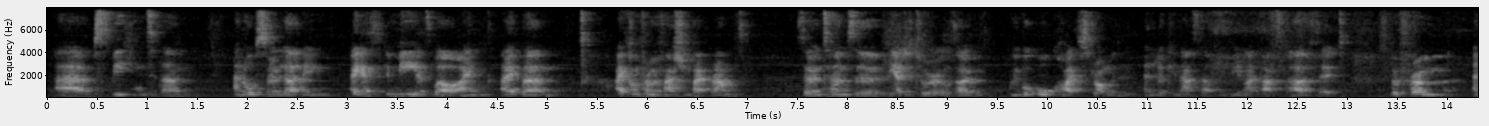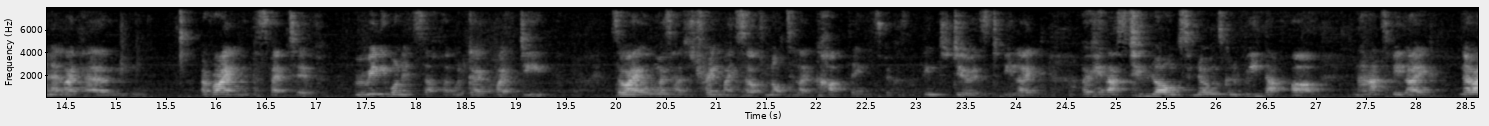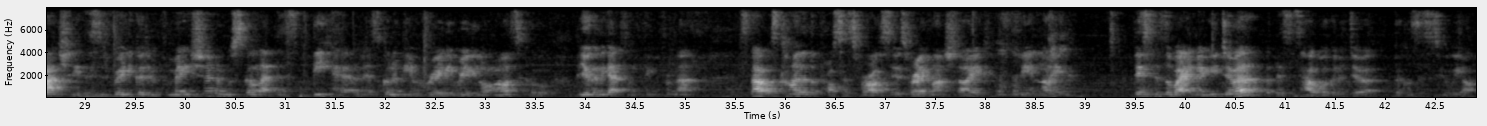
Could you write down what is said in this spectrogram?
um, speaking to them, and also learning. I guess in me as well. I'm I've um, I come from a fashion background, so in terms of the editorials, I we were all quite strong in, in looking at stuff and being like that's perfect. But from an like um, a writing perspective, we really wanted stuff that would go quite deep. So I almost had to train myself not to like cut things because the thing to do is to be like, okay, that's too long, so no one's going to read that far. And I had to be like, no, actually, this is really good information, we're just going to let this be here, and it's going to be a really, really long article, but you're going to get something from that. So that was kind of the process for us. It was very much like being like, this is the way I know you do it, but this is how we're going to do it because this is who we are.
